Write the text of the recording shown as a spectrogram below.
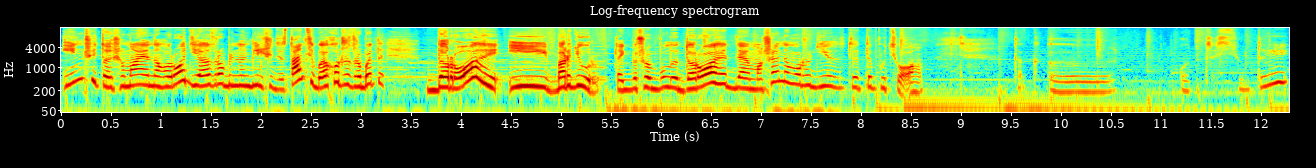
інший, той, що має на городі, я зроблю на більшій дистанції, бо я хочу зробити дороги і бордюр. Так би, щоб були дороги для машини можуть їздити, типу цього. Е, от сюди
